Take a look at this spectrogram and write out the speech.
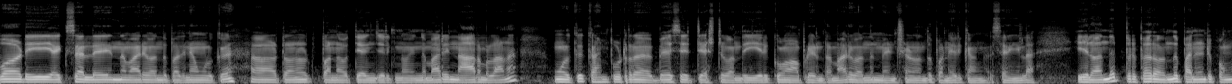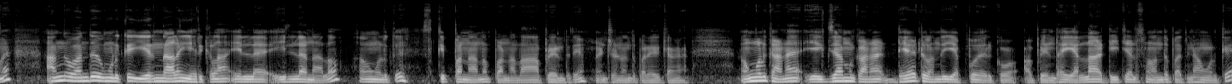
வேர்டு எக்ஸல் இந்த மாதிரி வந்து பார்த்தீங்கன்னா உங்களுக்கு டர்ன் அவுட் பண்ண தெரிஞ்சிருக்கணும். இந்த மாதிரி நார்மலான உங்களுக்கு கம்ப்யூட்டர் பேசிக் டெஸ்ட்டு வந்து இருக்கும் அப்படின்ற மாதிரி வந்து மென்ஷன் வந்து பண்ணியிருக்காங்க சரிங்களா? இதில் வந்து ப்ரிப்பேர் வந்து பண்ணிட்டு போங்க. அங்கே வந்து உங்களுக்கு இருந்தாலும் இருக்கலாம் இல்லை இல்லைனாலும் அவங்களுக்கு ஸ்கிப் பண்ணாலும் பண்ணலாம் அப்படின்றதையும் மென்ஷன் வந்து பண்ணியிருக்காங்க உங்களுக்கான எக்ஸாமுக்கான டேட் வந்து எப்போ இருக்கும் அப்படின்ற எல்லா டீட்டெயில்ஸும் வந்து பார்த்திங்கன்னா உங்களுக்கு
